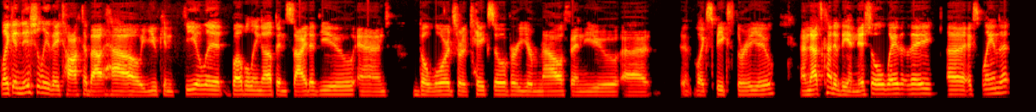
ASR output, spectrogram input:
like initially they talked about how you can feel it bubbling up inside of you and the lord sort of takes over your mouth and you uh, like speaks through you and that's kind of the initial way that they uh, explained it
